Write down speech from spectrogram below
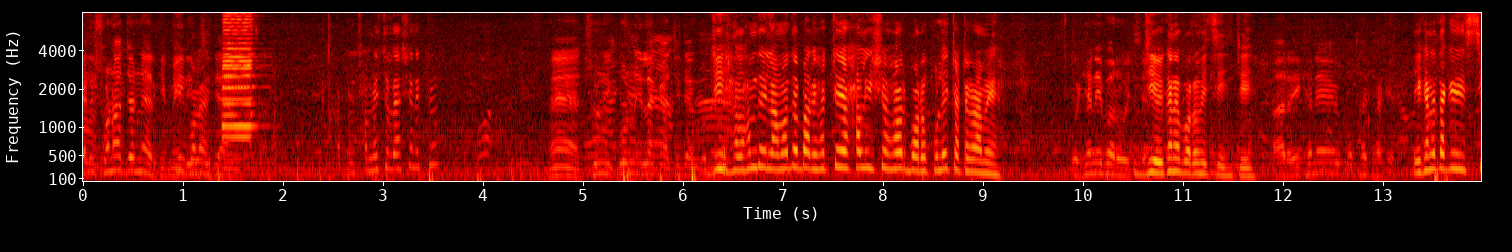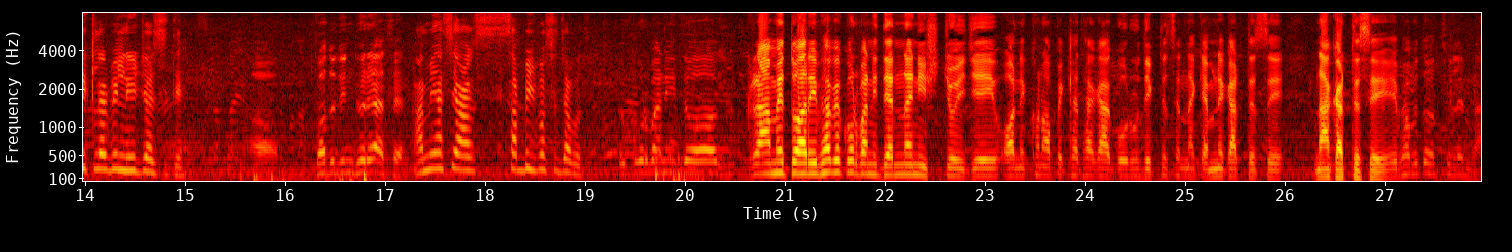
একটু শোনার জন্য আর কি মেড সামনে চলে আসেন একটু। হ্যাঁ শুনি কোন এলাকা জি আলহামদুলিল্লাহ আমাদের বাড়ি হচ্ছে হালি শহর বড়পুলে চট্টগ্রামে। ওইখানে এবার হয়েছে? জি ওইখানে বড় হয়েছি জি। আর এখানে কোথায় থাকেন এখানে থাকি সিকলার বিল নিউ জার্সিতে। কতদিন ধরে আছেন? আমি আছি আর ছাব্বিশ বছর যাবত তো কোরবানি তো গ্রামে তো আর এভাবে কোরবানি দেন না নিশ্চয়ই যে অনেকক্ষণ অপেক্ষা থাকা গরু দেখতেছেন না কেমনে কাটতেছে না কাটতেছে এভাবে তো ছিলেন না।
